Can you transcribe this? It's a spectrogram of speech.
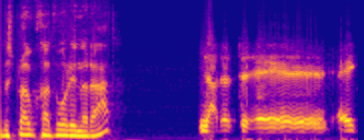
besproken gaat worden in de raad? Nou, dat, ik,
